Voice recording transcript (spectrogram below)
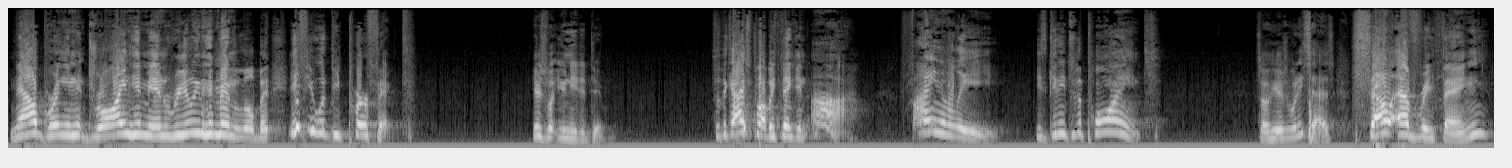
now bringing, drawing him in, reeling him in a little bit. If you would be perfect, here's what you need to do. So the guy's probably thinking, ah, finally, he's getting to the point. So here's what he says sell everything,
